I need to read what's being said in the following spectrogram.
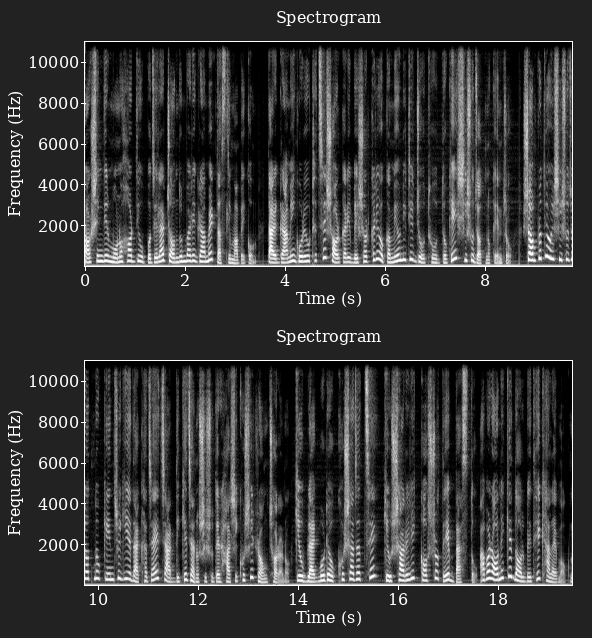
নরসিংদীর মনোহরদী উপজেলার চন্দনবাড়ি গ্রামের তাসলিমা বেগম। তার গ্রামেই গড়ে উঠেছে সরকারি, বেসরকারি ও কমিউনিটির যৌথ উদ্যোগে শিশু যত্ন কেন্দ্র। সম্প্রতি ওই শিশু যত্ন কেন্দ্রে গিয়ে দেখা যায়, চারদিকে যেন শিশুদের হাসি খুশির রং ছড়ানো। কেউ ব্ল্যাকবোর্ডে অক্ষর সাজাচ্ছে, কেউ শারীরিক কসরতে ব্যস্ত। আবার অনেকে দল বেঁধে খেলায় মগ্ন।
